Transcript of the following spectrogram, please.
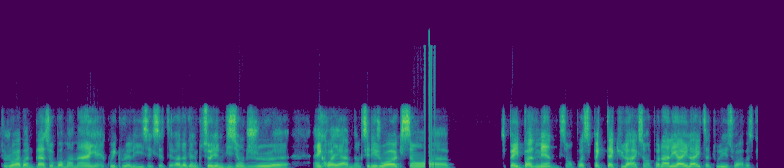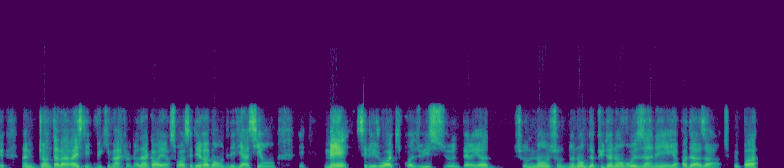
Toujours à bonne place au bon moment, il y a un quick release, etc. Logan Couture, il y a une vision du jeu euh, incroyable. Donc, c'est des joueurs qui sont euh, qui ne payent pas de mine, qui ne sont pas spectaculaires, qui ne sont pas dans les highlights à tous les soirs, parce que même John Tavares, les buts qui marquent, regardez encore hier soir, c'est des rebonds, des déviations mais c'est des joueurs qui produisent sur une période, sur, une sur nombre, depuis de nombreuses années, et il n'y a pas de hasard. Tu ne peux pas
